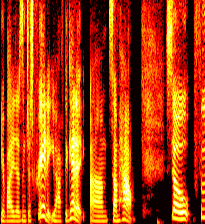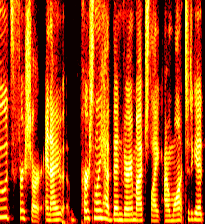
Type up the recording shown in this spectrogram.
your body doesn't just create it, you have to get it um, somehow. So, foods for sure. And I personally have been very much like, I want to get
